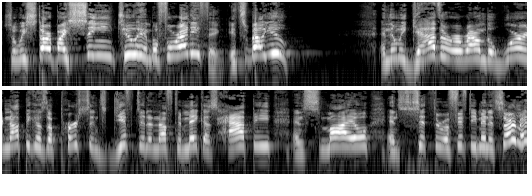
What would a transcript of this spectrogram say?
So we start by singing to Him before anything. It's about you. And then we gather around the word, not because a person's gifted enough to make us happy and smile and sit through a 50 minute sermon,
